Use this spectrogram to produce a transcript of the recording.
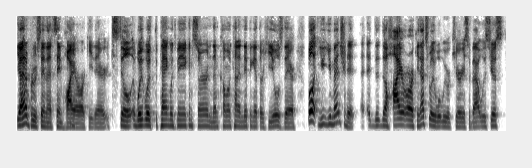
Yeah, I know Bruce saying that same hierarchy there. Still, with, with the Penguins being a concern and them coming kind of nipping at their heels there. But you you mentioned it, uh, the, the hierarchy. And that's really what we were curious about was just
